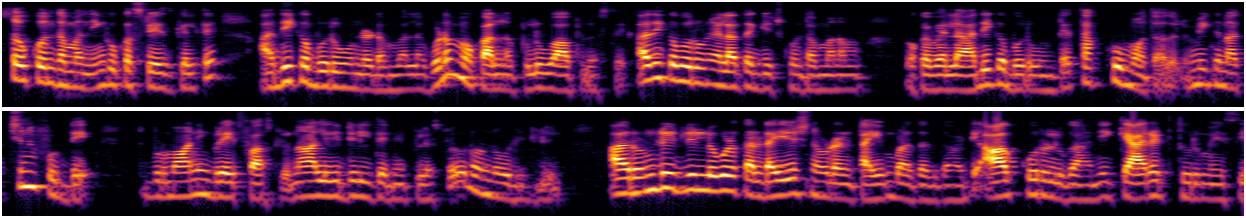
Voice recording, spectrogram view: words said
సో కొంతమంది ఇంకొక స్టేజ్కి వెళ్తే అధిక బరువు ఉండడం వల్ల కూడా మోకాల నొప్పులు వాపులు వస్తాయి. అధిక బరువుని ఎలా తగ్గించుకుంటాం మనం? ఒకవేళ అధిక బరువు ఉంటే తక్కువ మోతాదులో. మీకు నచ్చిన ఫుడ్డే ఇప్పుడు మార్నింగ్ బ్రేక్ఫాస్ట్లో నాలుగు ఇడ్లీలు తినే ప్లేస్లో రెండు మూడు ఇడ్లీలు. ఆ రెండు ఇడ్లీల్లో కూడా డైజెషన్ అవ్వడానికి టైం పడుతుంది కాబట్టి ఆకుకూరలు కానీ క్యారెట్ తురిమేసి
